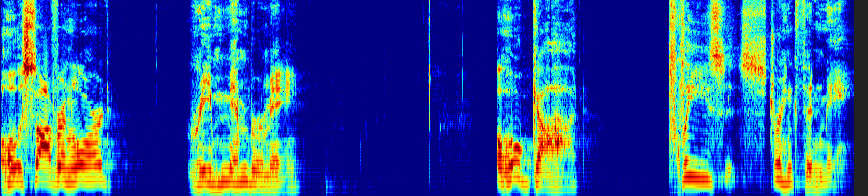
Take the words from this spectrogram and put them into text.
O sovereign Lord, remember me. O God, please strengthen me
